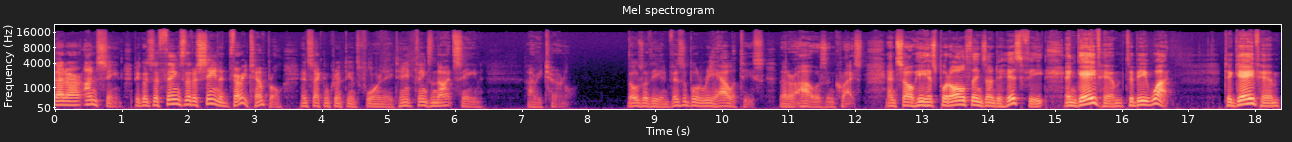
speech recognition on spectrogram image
that are unseen. Because the things that are seen are very temporal in 2 Corinthians 4 and 18. Things not seen are eternal. Those are the invisible realities that are ours in Christ. And so he has put all things under his feet and gave him to be what? To gave him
